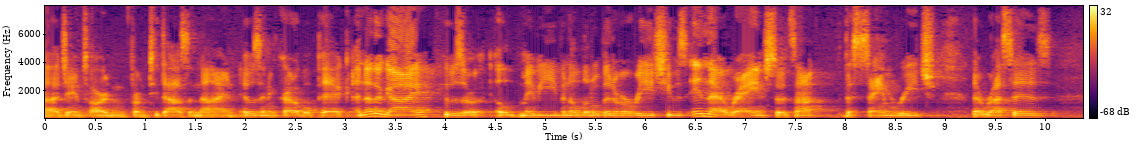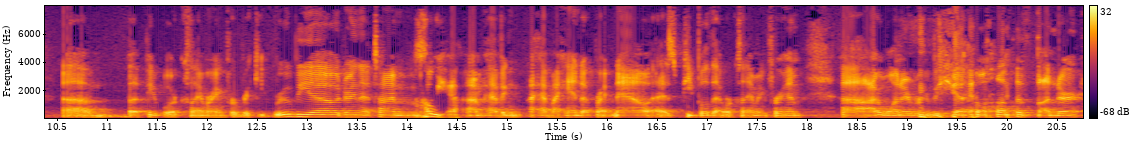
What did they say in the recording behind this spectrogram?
uh, James Harden from 2009. It was an incredible pick. Another guy who was a, a maybe even a little bit of a reach. He was in that range, so it's not the same reach that Russ is. Um, but people were clamoring for Ricky Rubio during that time. Oh, yeah. I'm having I have my hand up right now as people that were clamoring for him. Uh, I wanted Rubio on the Thunder.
